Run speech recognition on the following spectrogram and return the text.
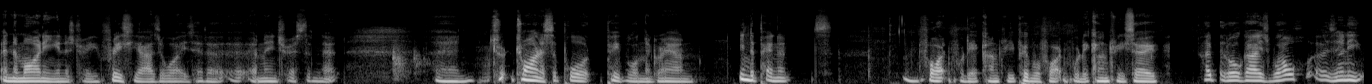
and the mining industry. 3CR has always had a, a, an interest in that and tr- trying to support people on the ground, independents, and fighting for their country, people fighting for their country. So, hope it all goes well. Is there any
